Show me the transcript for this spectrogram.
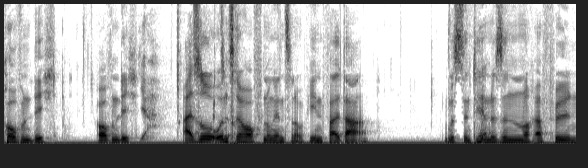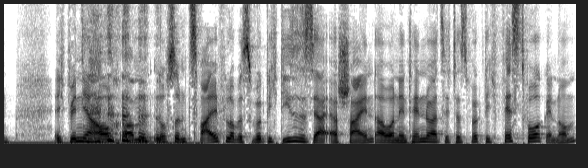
Hoffentlich. Hoffentlich. Ja. Also bitte. unsere Hoffnungen sind auf jeden Fall da. Muss Nintendo ja. sind nur noch erfüllen. Ich bin ja auch ähm, noch so im Zweifel, ob es wirklich dieses Jahr erscheint, aber Nintendo hat sich das wirklich fest vorgenommen.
